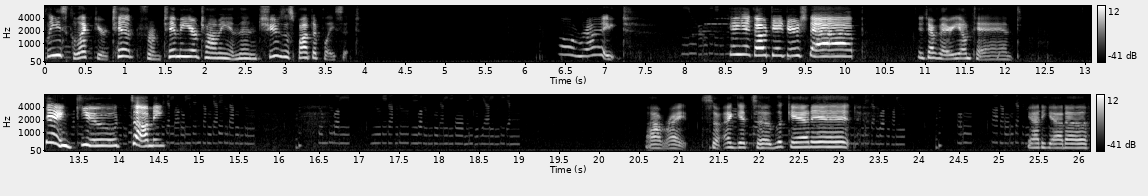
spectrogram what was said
Please collect your tent from Timmy or Tommy and then choose a spot to place it. All right. Here you go, Ginger Snap. It's your very own tent. Thank you, Tommy. Alright, so I get to look at it. Yada yada.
